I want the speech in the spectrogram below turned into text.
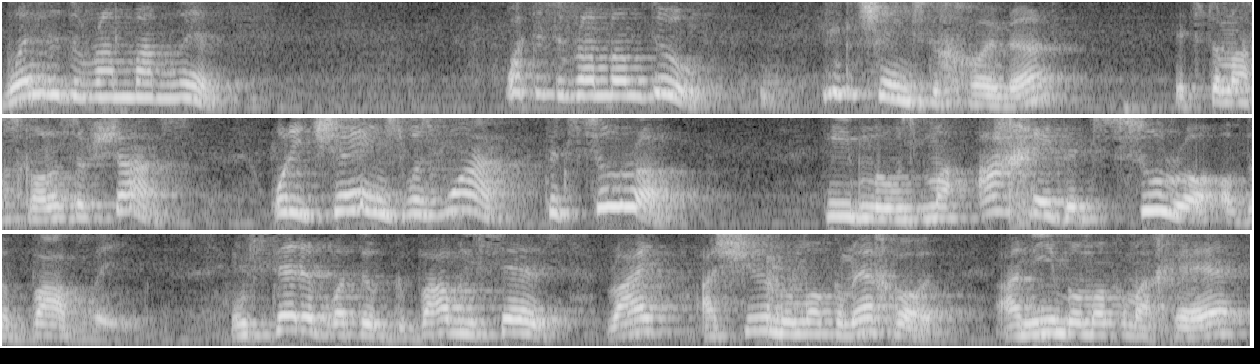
When did the Rambam live? What did the Rambam do? He didn't change the Chomer. It's the maskonas of Shas. What he changed was what? The Tzura. He was ma'ache the Tzura of the Bavli. Instead of what the Bavli says, right? Ashir b'mokum echod, anim b'mokum acher,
